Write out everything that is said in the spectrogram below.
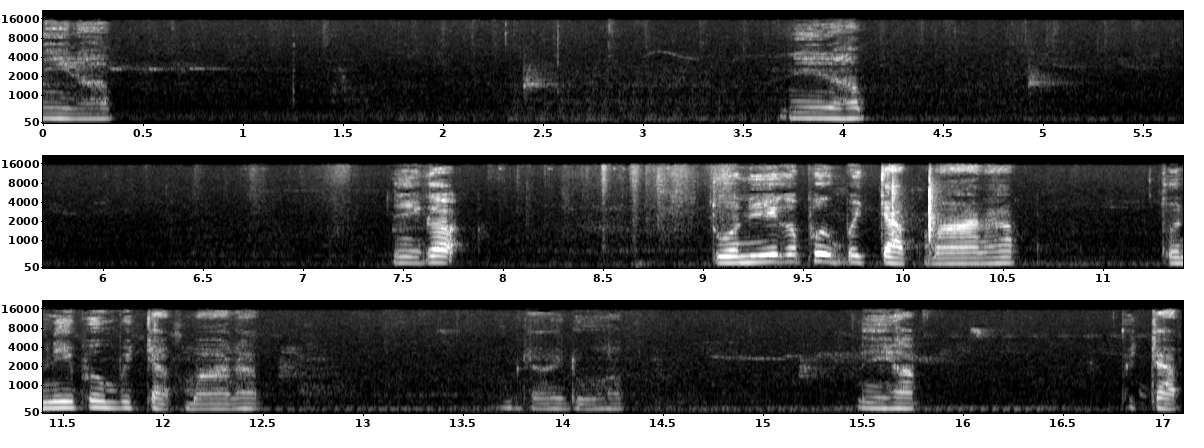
นี่นะครับ นี่นะครับ นี่ก็ ตัวนี้ก็เพิ่งไปจับมานะครับ ตัวนี้เพิ่งไปจับมานะครับจะให้ดูครับ นี่ครับ ไปจับ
